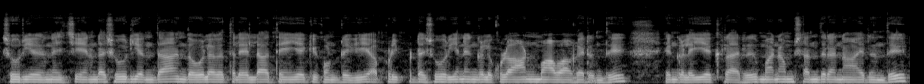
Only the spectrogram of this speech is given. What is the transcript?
சூரியன் நினைச்சு ஏனடா சூரியன் தான் இந்த உலகத்தில் எல்லாத்தையும் இயக்கி கொண்டிருக்கி அப்படிப்பட்ட சூரியன் எங்களுக்குள்ள ஆன்மாவாக இருந்து எங்களை இயக்குறாரு. மனம் சந்திரனாக இருந்து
